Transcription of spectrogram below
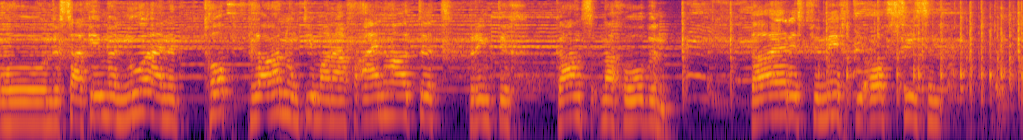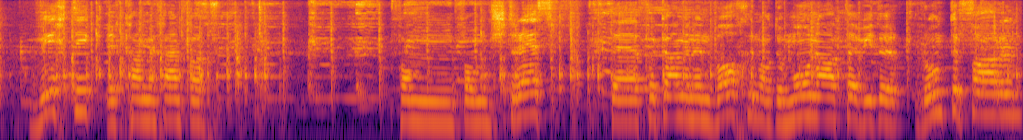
Und ich sage immer, nur eine Top-Planung, die man auch einhaltet, bringt dich ganz nach oben. Daher ist für mich die Off-Season wichtig. Ich kann mich einfach vom, vom Stress der vergangenen Wochen oder Monate wieder runterfahren.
